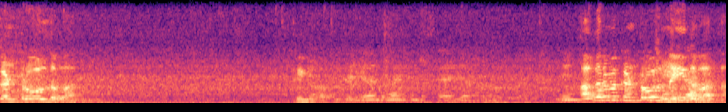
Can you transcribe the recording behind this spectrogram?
कंट्रोल दबा ठीक है? अगर मैं कंट्रोल नहीं दबाता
